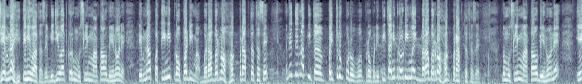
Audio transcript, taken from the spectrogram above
જે એમના હિતની વાત હશે. બીજી વાત કરું, મુસ્લિમ માતાઓ, બહેનોને, તેમના પતિની પ્રોપર્ટીમાં બરાબરનો હક પ્રાપ્ત થશે અને તેમના પિતા, પૈતૃક પ્રોપર્ટી, પિતાની પ્રોપર્ટીમાં એક બરાબરનો હક પ્રાપ્ત થશે. તો મુસ્લિમ માતાઓ, બહેનોને એ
